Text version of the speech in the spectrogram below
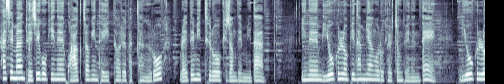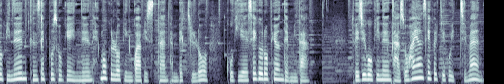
하지만 돼지고기는 과학적인 데이터를 바탕으로 레드미트로 규정됩니다. 이는 미오글로빈 함량으로 결정되는데 미오글로빈은 근세포 속에 있는 헤모글로빈과 비슷한 단백질로 고기의 색으로 표현됩니다. 돼지고기는 다소 하얀색을 띠고 있지만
